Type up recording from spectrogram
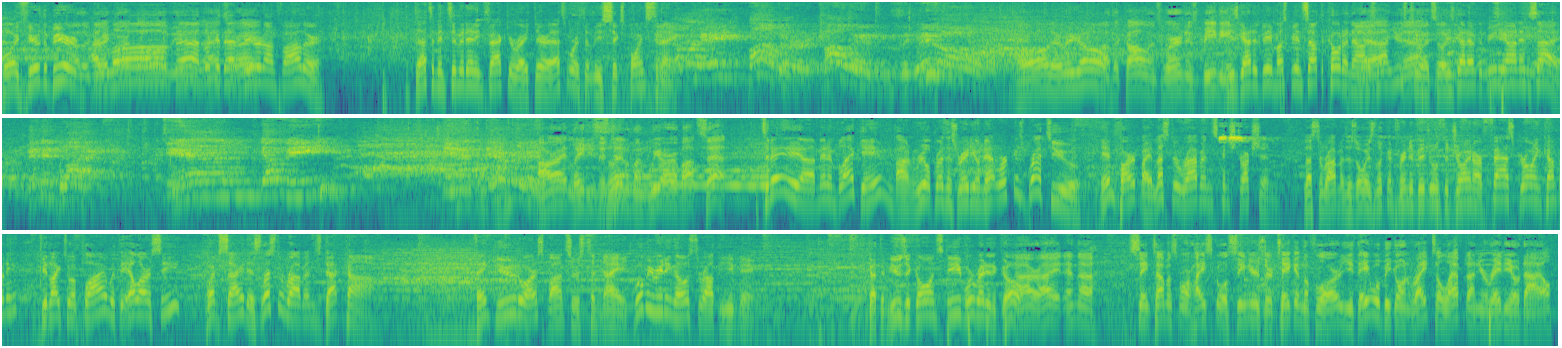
Boy, fear the beard. I love Bartholomew, that. Look at that right. beard on Father. That's an intimidating factor right there. That's worth at least six points tonight. Number eight, Father Collins Aguilar. Oh, there we go. Father Collins wearing his beanie. He's got his beanie. Must be in South Dakota now. he's not used yeah. to it, so he's got to have the beanie on inside. Men in Black, Dan Duffy, and Eric. All right, ladies and gentlemen, we are about set. Today, uh, Men in Black game on Real Presence Radio Network is brought to you in part by Lester Robbins Construction. Lester Robbins is always looking for individuals to join our fast growing company. If you'd like to apply with the LRC, website is lesterrobbins.com. Thank you to our sponsors tonight. We'll be reading those throughout the evening. Got the music going, Steve. We're ready to go. All right, and the St. Thomas More High School seniors are taking the floor. They will be going right to left on your radio dial.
